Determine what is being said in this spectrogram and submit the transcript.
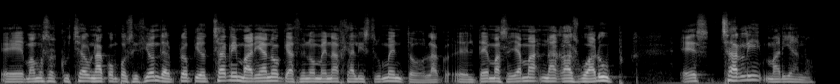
Eh, vamos a escuchar una composición del propio Charlie Mariano que hace un homenaje al instrumento. El tema se llama Nagaswarup. Es Charlie Mariano.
